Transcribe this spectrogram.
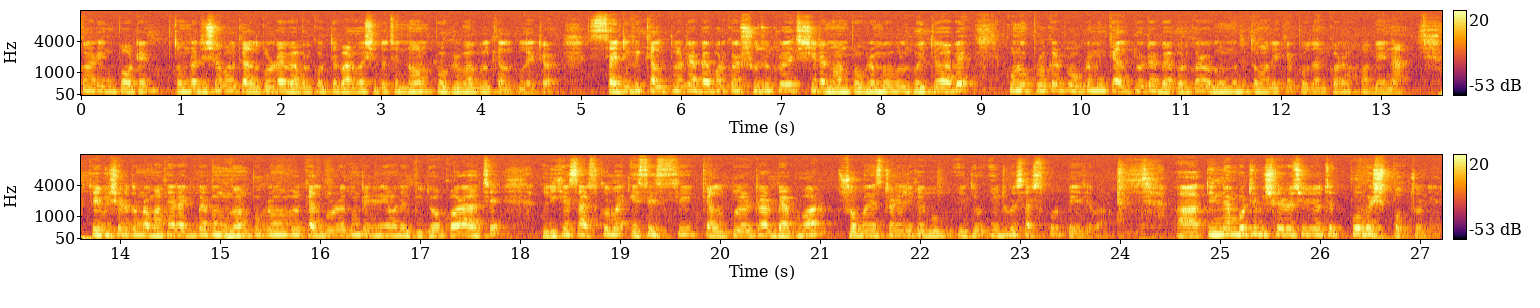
করার ইম্পর্টেন্ট তোমরা যে সকল ক্যালকুলেটার ব্যবহার করতে পারবে, সেটা হচ্ছে non programmable calculator scientific calculator ব্যবহার করার সুযোগ রয়েছে, সেটা নন প্রোগ্রামেবল হইতে হবে। কোনো প্রকার প্রোগ্রামিং ক্যালকুলেটর ব্যবহার করার অনুমতি তোমাদেরকে প্রদান করা হবে না। তো এই বিষয়টা তোমরা মাথায় রাখবে এবং নন প্রোগ্রামেবল ক্যালকুলেটর কোনটা এটা নিয়ে আমাদের ভিডিও করা আছে। লিখে সার্চ করবা এসএসসি ক্যালকুলেটর ব্যবহার, শোভন স্টাডি লিখে ইউটিউবে সার্চ করে পেয়ে যাবা। তিন নম্বর যে বিষয় রয়েছে, সেটা হচ্ছে প্রবেশপত্র নিয়ে।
